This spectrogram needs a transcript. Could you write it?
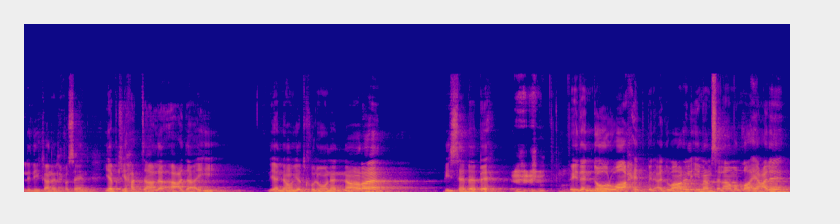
الذي كان الحسين يبكي حتى على أعدائه لأنه يدخلون النار بسببه. فإذا دور واحد من أدوار الإمام سلام الله عليه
